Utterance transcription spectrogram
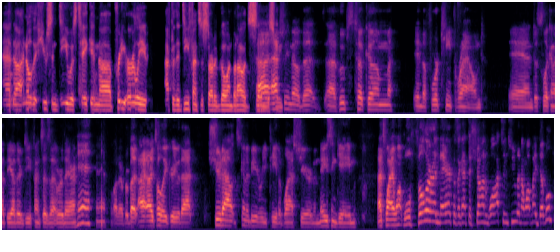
And uh, I know the Houston D was taken uh, pretty early after the defenses started going, but I would sit him Uh, this week. actually, no. That uh, Hoops took him in the 14th round, and just looking at the other defenses that were there, eh, eh, whatever. But I, I totally agree with that. Shootout. It's going to be a repeat of last year. An amazing game. That's why I want Will Fuller in there because I got Deshaun Watson too, and I want my double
